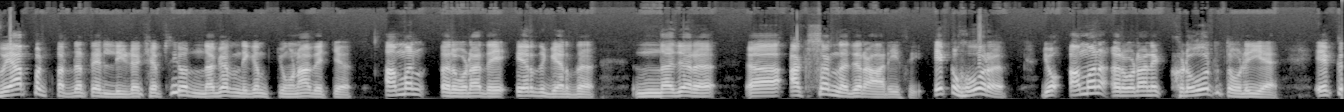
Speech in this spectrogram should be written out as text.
ਵਿਆਪਕ ਪੱਧਰ ਤੇ ਲੀਡਰਸ਼ਿਪ ਸੀ, ਉਹ ਨਗਰ ਨਿਗਮ ਚੋਣਾਂ ਵਿੱਚ ਅਮਨ ਅਰੋੜਾ ਦੇ ird ਗਿਰਦ ਨਜ਼ਰ ਅਕਸਰ ਨਜ਼ਰ ਆ ਰਹੀ ਸੀ। ਇੱਕ ਹੋਰ ਜੋ ਅਮਨ ਅਰੋੜਾ ਨੇ ਖੜੋਤ ਤੋੜੀ ਹੈ, ਇੱਕ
